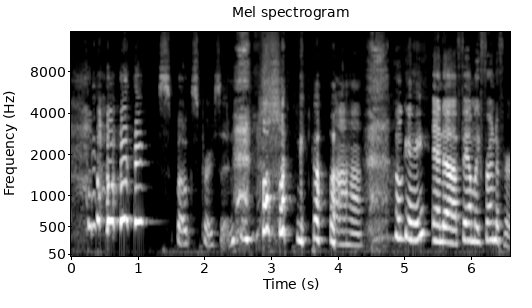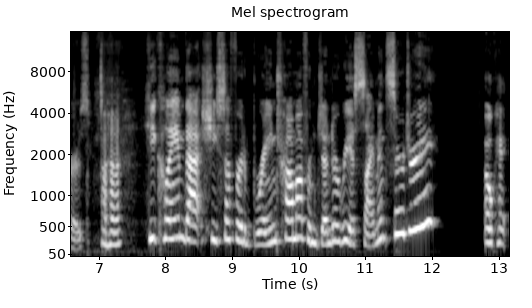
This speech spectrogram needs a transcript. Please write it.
spokesperson. Oh my god. Uh huh. Okay. And a family friend of hers. Uh huh. He claimed that she suffered brain trauma from gender reassignment surgery. Okay.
